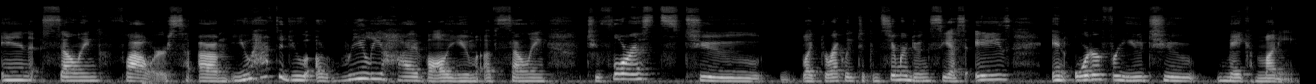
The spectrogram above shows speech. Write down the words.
in selling flowers. Um, you have to do a really high volume of selling to florists, to like directly to consumer doing CSAs in order for you to make money.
